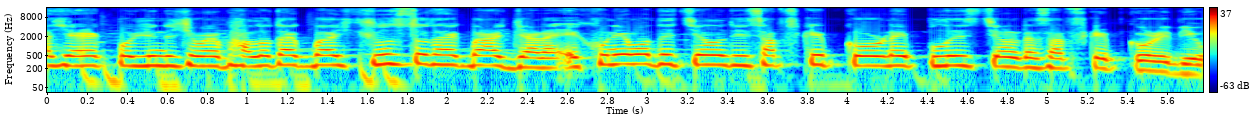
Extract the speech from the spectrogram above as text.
আসার এক পর্যন্ত সবাই ভালো থাকবা, সুস্থ থাকবা, আর যারা এখনই আমাদের চ্যানেলটি সাবস্ক্রাইব করো নাই প্লিজ চ্যানেলটা সাবস্ক্রাইব করে দিও।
